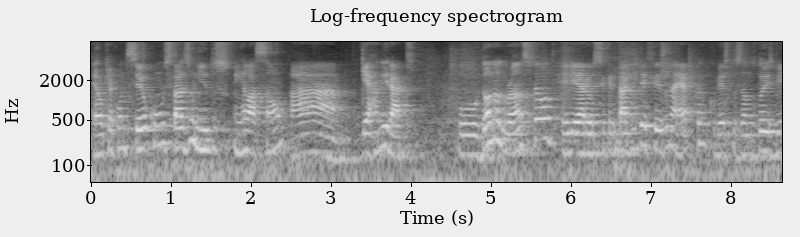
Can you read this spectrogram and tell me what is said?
É o que aconteceu com os Estados Unidos em relação à guerra no Iraque. O Donald Rumsfeld, ele era o secretário de defesa na época, começo dos anos 2000,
